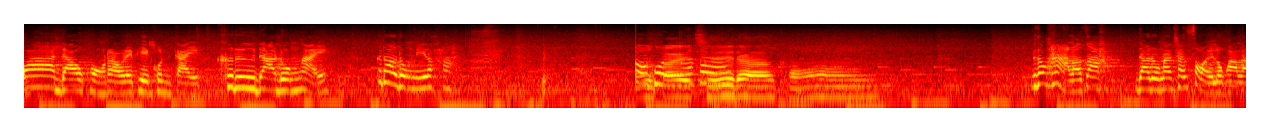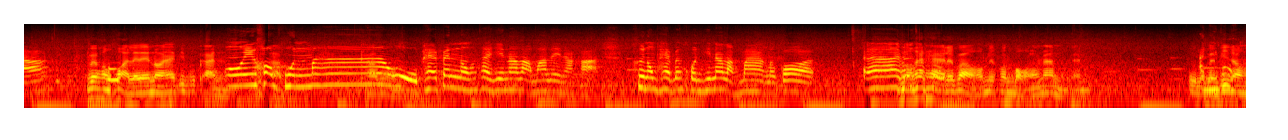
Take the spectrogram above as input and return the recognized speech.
ว่าดาวของเราในเพลงคนไกลคือดาวดวงไหน ก็ดาวดวงนี้แหละค่ะ ขอบคุณไปนะคะที่ดาวของไม่ต้องหาแล้วจ้ะ ดาวดวงนั้นฉันสอยลงมาแล้ว เป็นของขวัญเล็กๆน้อยๆให้พี่ผู้กัน โอ้ยขอบคุณมาครับกผม โอ้โหแพทเป็นน้องชายที่น่ารักมากเลยนะคะ คือน้องแพทเป็นคนที่น่ารักมากแล้วก็ เอ้ยน้องไม่แท้ๆหรือเปล่าเขามีคนบอกเราหน้าเหมือนกันคือเราเป็นพี่น้องแ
